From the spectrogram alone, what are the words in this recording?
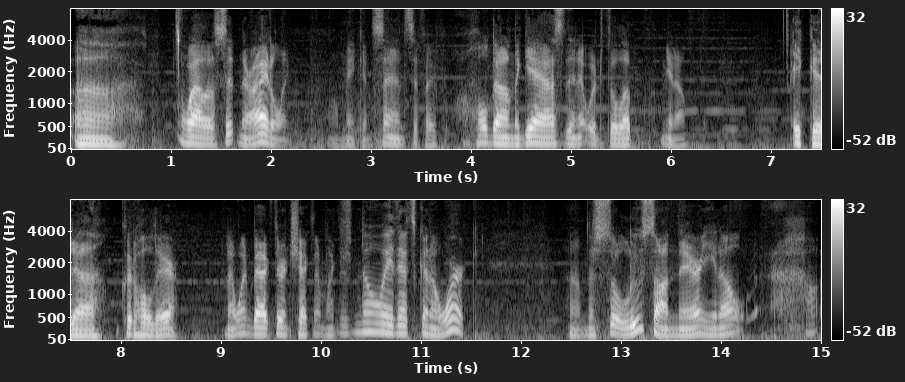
uh, while I was sitting there idling making sense. If I hold down the gas, then it would fill up. You know, it could uh could hold air. And I went back there and checked. I'm like, there's no way that's gonna work. Um, they're so loose on there, you know. How,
